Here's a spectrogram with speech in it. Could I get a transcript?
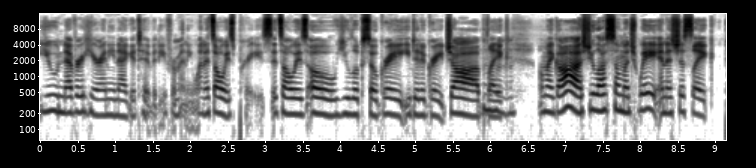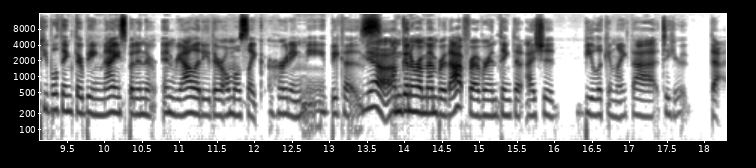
you never hear any negativity from anyone. It's always praise. It's always, "Oh, you look so great. You did a great job." Like, Mhm. "Oh my gosh, you lost so much weight." And it's just like people think they're being nice, but in their in reality, they're almost like hurting me because Yeah. I'm going to remember that forever and think that I should be looking like that to hear that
